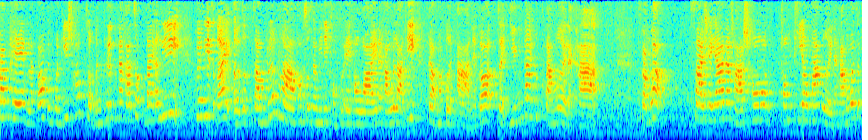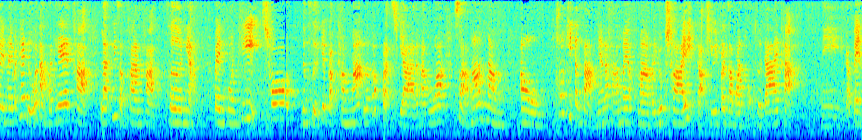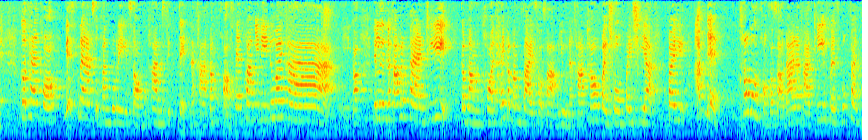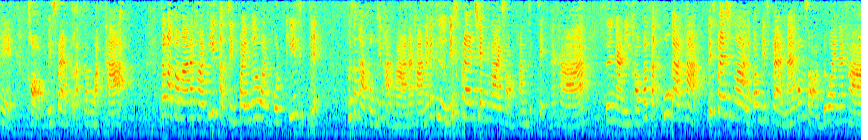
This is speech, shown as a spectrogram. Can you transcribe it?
ฟังเพลง แล้วก็เป็นคนที่ชอบจดบันทึกนะคะ จดไดอารี่ เพื่อที่จะได้เออจดจำเรื่องราวความทรงจำดีๆของตัวเองเอาไว้นะคะ เวลาที่กลับมาเปิดอ่านเนี่ยก็จะยิ้มได้ทุกครั้งเลยแหละค่ะสำหรับทรายชายานะคะชอบท่องเที่ยวมากเลยนะคะไม่ว่าจะเป็นในประเทศหรือว่าต่างประเทศค่ะ และที่สำคัญค่ะ เธอเนี่ย เป็นคนที่ชอบหนังสือเกี่ยวกับธรรมะ แล้วก็ปรัชญานะคะ เพราะว่าสามารถนำเอาข้อคิดต่างๆเนี่ยนะคะมามาประยุกต์ใช้กับชีวิตประจำวันของเธอได้ค่ะ นี่ก็เป็นตัวแทนของมิสแกรนสุพรรณบุรี 2017 นะคะ ต้องขอแสดงความยินดีด้วยค่ะ นี่ก็อย่าลืมนะคะแฟนๆที่กำลังคอยให้กำลังใจสาวๆอยู่นะคะ เข้าไปชมไปเชียร์ ไปอัปเดต ข้อมูลของสาวๆได้นะคะที่ Facebook Fanpage ของ Miss Grand แต่ละจังหวัดค่ะ จังหวัดต่อมานะคะที่ตัดสินไปเมื่อวันพุธที่ 17 พฤษภาคมที่ผ่านมานะคะ นั่นก็คือ Miss Grand เชียงราย 2017 นะคะ ซึ่งงานนี้เขาก็จัดคู่กันค่ะ Miss Grand เชียงรายแล้วก็ Miss Grand แม่ห้องสอนด้วยนะคะ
